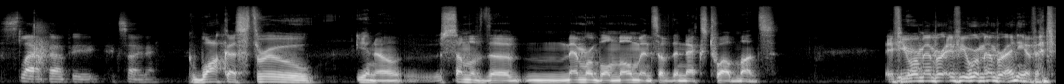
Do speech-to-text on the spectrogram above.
slap happy, exciting. walk us through you know some of the memorable moments of the next 12 months if you Yeah. remember if you remember any of it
